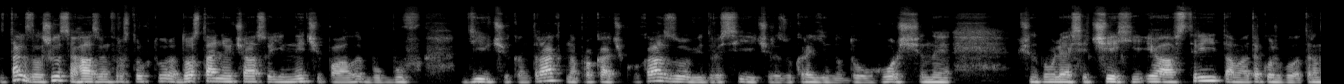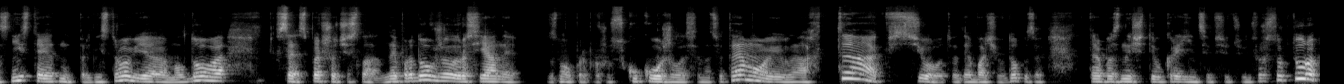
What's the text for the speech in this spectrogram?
Так залишилася газова інфраструктура. До останнього часу її не чіпали, бо був діючий контракт на прокачку газу від Росії через Україну до Угорщини. Якщо не помиляюся, Чехії і Австрії, там а також була Трансністрія, ну, Придністров'я, Молдова. Все з першого числа не продовжили. Росіяни знову перепрошую, скукожилася на цю тему. І ах, так, все, от, от я бачив в дописах, треба знищити українцям всю цю інфраструктуру.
